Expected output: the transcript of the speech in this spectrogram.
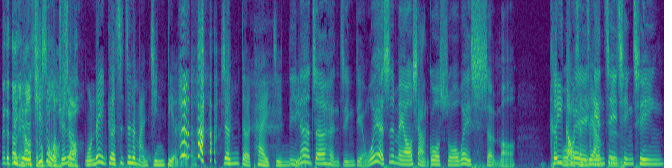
那个到底还有什么不好？其实我觉得我那个是真的蛮经典的，真的太经典。你那真的很经典，我也是没有想过说为什么可以搞成这样，年纪轻轻。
